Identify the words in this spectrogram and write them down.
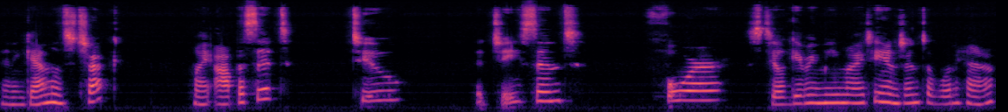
And again, let's check. My opposite, 2, adjacent, 4, still giving me my tangent of 1 half.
